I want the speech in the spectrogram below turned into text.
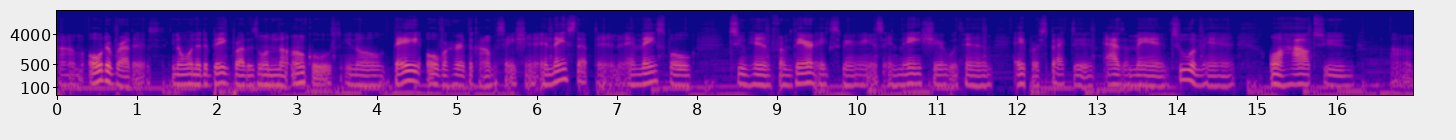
um, older brothers, you know, one of the big brothers, one of the uncles, you know, they overheard the conversation and they stepped in and they spoke to him from their experience and they share with him a perspective as a man to a man on how to um,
